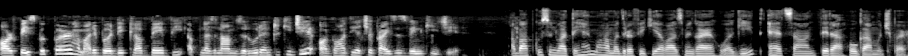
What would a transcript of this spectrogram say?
और फेसबुक पर हमारे बर्थडे क्लब में भी अपना नाम ज़रूर एंटर कीजिए और बहुत ही अच्छे प्राइजेस विन कीजिए। अब आपको सुनवाते हैं मोहम्मद रफ़ी की आवाज़ में गाया हुआ गीत, एहसान तेरा होगा मुझ पर।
